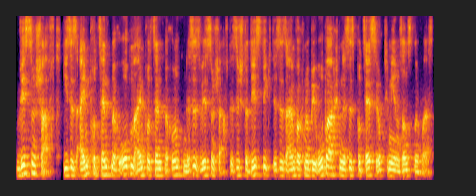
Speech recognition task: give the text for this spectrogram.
Wissenschaft. Dieses ein Prozent nach oben, ein Prozent nach unten, das ist Wissenschaft, das ist Statistik, das ist einfach nur beobachten, das ist Prozesse optimieren und sonst noch was.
